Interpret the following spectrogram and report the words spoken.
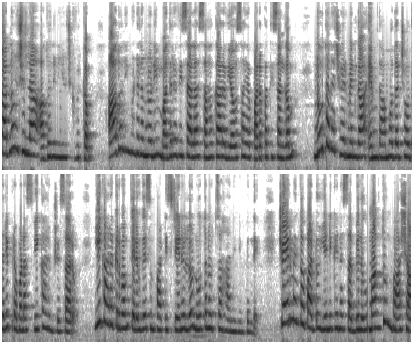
Kurnool జిల్లా ఆదోని నియోజకవర్గం. ఆదోని మండలంలోని మధుర విశాల సహకార వ్యవసాయ పరపతి సంఘం నూతన చైర్మన్గా ఎం దామోదర్ చౌదరి ప్రమాణ స్వీకారం చేశారు. ఈ కార్యక్రమం తెలుగుదేశం పార్టీ శ్రేణుల్లో నూతన ఉత్సాహాన్ని నింపింది. చైర్మన్తో పాటు ఎన్నికైన సభ్యులు మగ్దుమ్ బాషా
